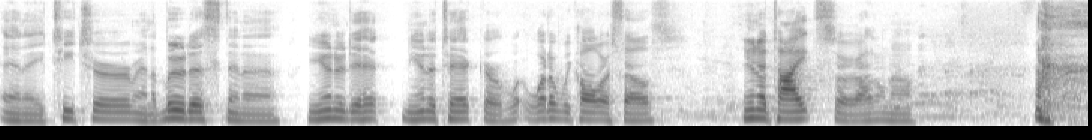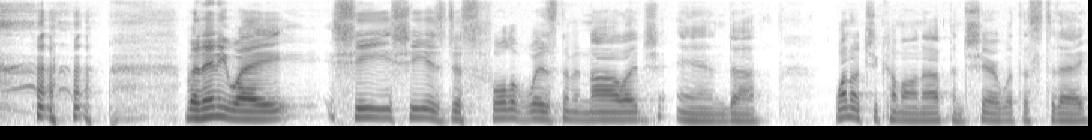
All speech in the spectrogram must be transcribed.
and a teacher and a Buddhist and a unitic, unitic or what, what do we call ourselves? Unitites, or I don't know. but anyway, she she is just full of wisdom and knowledge. And uh, why don't you come on up and share with us today?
